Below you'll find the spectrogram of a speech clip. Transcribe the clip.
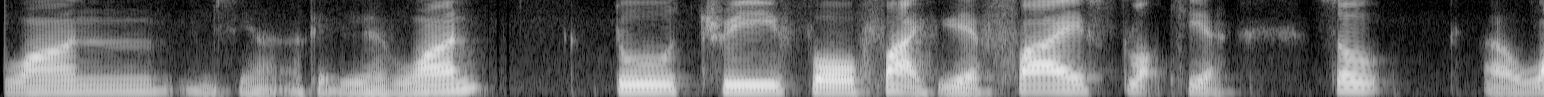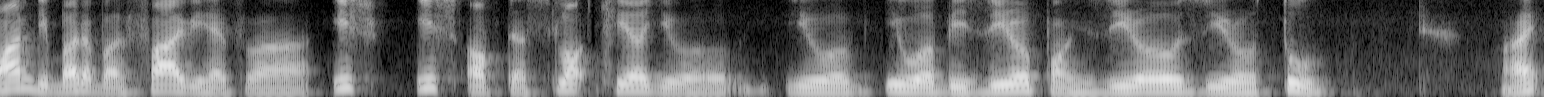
one, let me see, ah, okay, you have one, two, three, four, five. You have five slot here. So uh, one divided by five, you have uh, each each of the slot here, you will you will it will be 0.002, right?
